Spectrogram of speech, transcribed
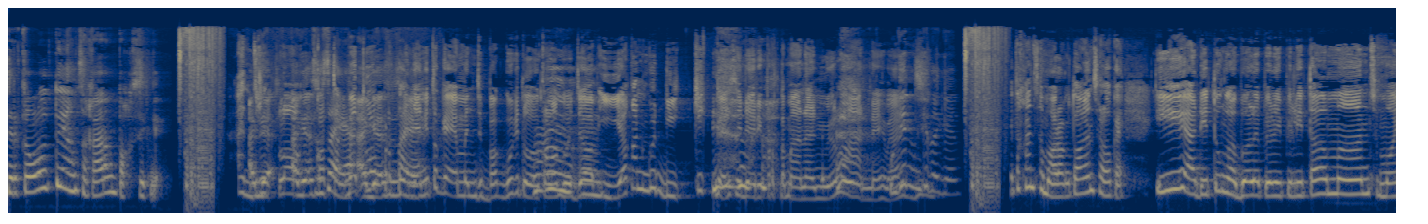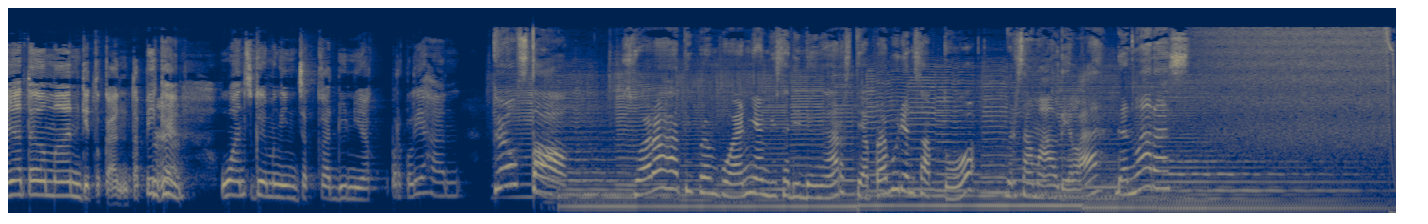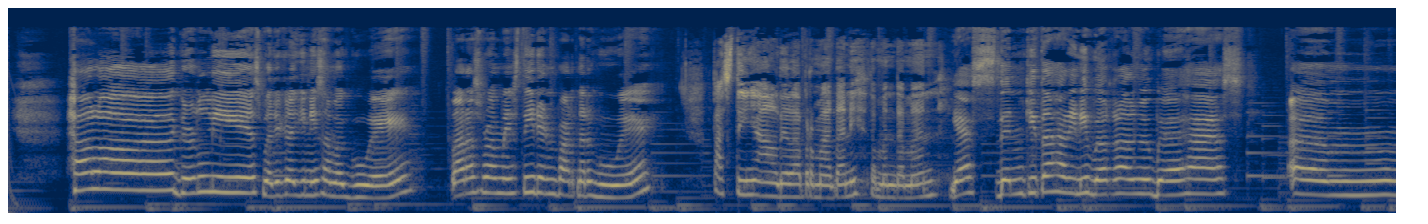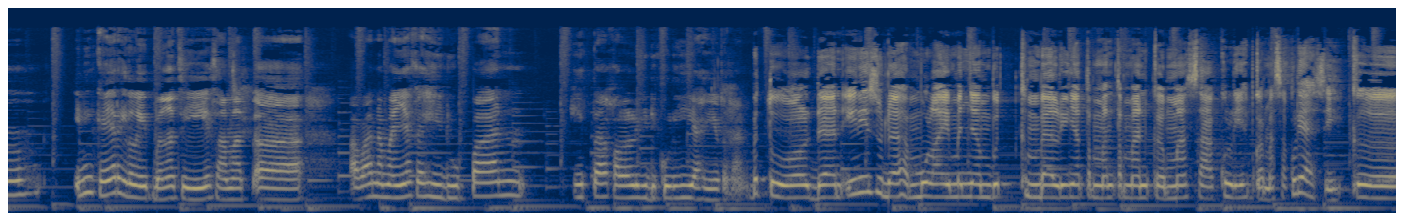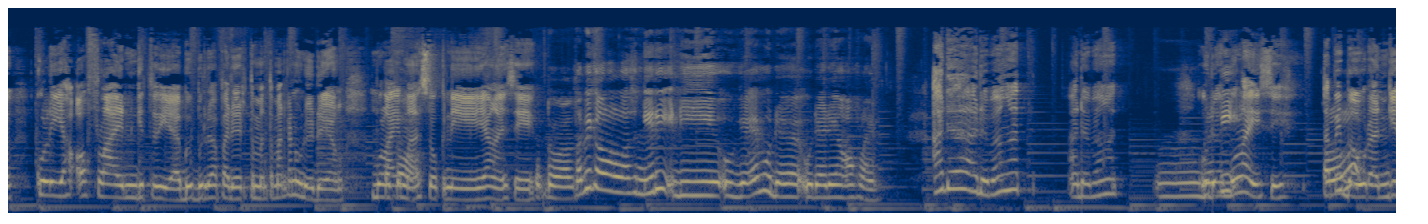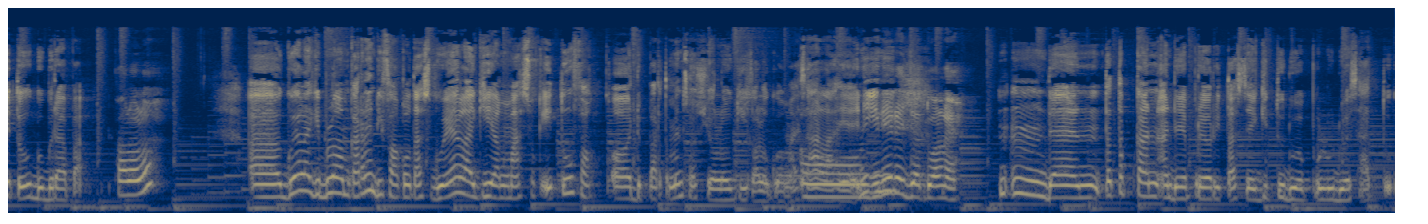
circle lo tuh yang sekarang toxic gak? Anjir Agak- lo agak susah kocak ya, agak susah pertanyaan ya. itu kayak menjebak gue gitu loh. Kalau gue jawab iya kan gue di-kick gak sih dari pertemanan gue lo aneh Mungkin banget. kita ganti. Kita kan sama orang tua kan selalu kayak, iya Adi tuh nggak boleh pilih-pilih teman, semuanya teman gitu kan. Tapi kayak once gue menginjak ke dunia perkuliahan, Girls Talk Suara hati perempuan yang bisa didengar setiap Rabu dan Sabtu Bersama Aldela dan Laras Halo girlies, balik lagi nih sama gue. Laras Pramesti dan partner gue. Pastinya Aldela Permata nih teman-teman. Yes, dan kita hari ini bakal ngebahas em, Ini kayaknya relate banget sih sama eh, Apa namanya kehidupan kita kalau lagi di kuliah gitu kan Betul, dan ini sudah mulai menyambut kembalinya teman-teman ke masa kuliah, bukan masa kuliah sih, ke kuliah offline gitu ya. Beberapa dari teman-teman kan udah ada yang mulai Betul. masuk nih, ya nggak sih? Betul, tapi kalau lo sendiri di UGM udah udah ada yang offline Ada, ada banget, ada banget. Hmm, Udah mulai sih, tapi lo- bauran gitu beberapa. kalau lo Eh, gue lagi belum karena di fakultas gue lagi yang masuk itu fak- eh, departemen sosiologi kalau gue nggak salah ya. Oh, Ini jadi ini ada jadwalnya mm-mm, dan tetap kan ada prioritasnya gitu 2021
